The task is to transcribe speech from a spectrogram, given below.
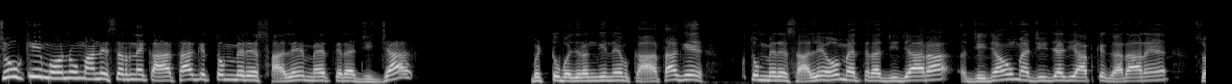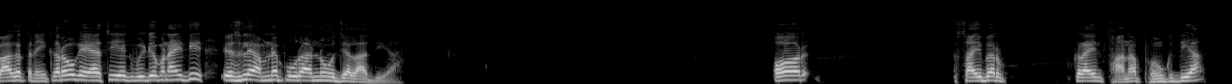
चूँकि मोनू मानेसर ने कहा था कि तुम मेरे साले, मैं तेरा जीजा, बिट्टू बजरंगी ने कहा था कि तुम मेरे साले हो, मैं तेरा जीजा रहा जीजा हूँ, मैं जीजा जी आपके घर आ रहे हैं, स्वागत नहीं करोगे, ऐसी एक वीडियो बनाई थी, इसलिए हमने पूरा नू जला दिया। और साइबर क्राइम थाना फूंक दिया।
